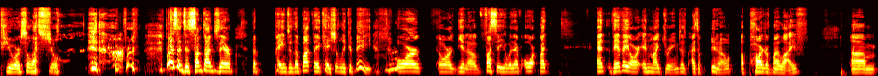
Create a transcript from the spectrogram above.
pure celestial presence and sometimes they're the pains in the butt they occasionally could be mm-hmm. or or you know fussy or whatever or but and there they are in my dreams as, as a you know a part of my life um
